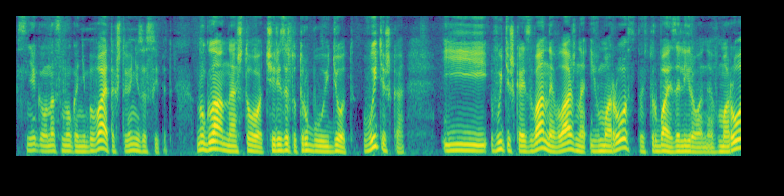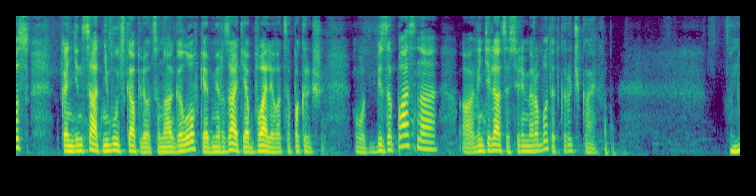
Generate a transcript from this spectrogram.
Снега у нас много не бывает, так что ее не засыпет. Но главное, что через эту трубу идет вытяжка. И вытяжка из ванны влажна и в мороз, то есть труба изолированная в мороз, конденсат не будет скапливаться на головке, обмерзать и обваливаться по крыше. Вот. Безопасно, а, вентиляция все время работает, короче, кайф. Ну,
